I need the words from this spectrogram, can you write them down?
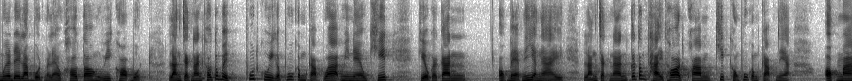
เมื่อได้รับบทมาแล้วเขาต้องวิเคราะห์บท หลังจากนั้นเขาต้องไปพูดคุยกับผู้กำกับว่ามีแนวคิดเกี่ยวกับการออกแบบนี้ยังไง หลังจากนั้นก็ต้องถ่ายทอดความคิดของผู้กำกับเนี่ย ออกมา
